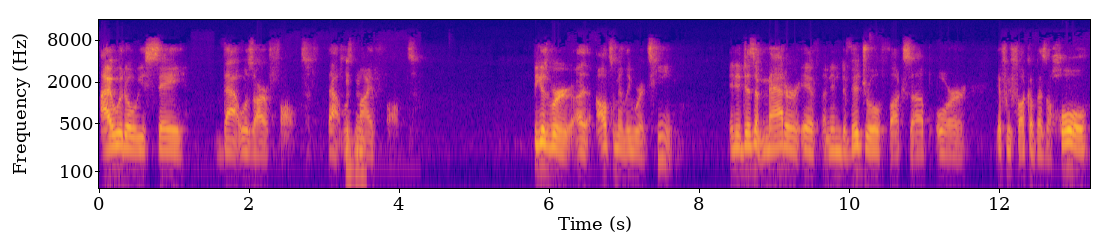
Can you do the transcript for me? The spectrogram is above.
I would always say that was our fault. That was Mhm. my fault. Because we're uh, ultimately we're a team. And it doesn't matter if an individual fucks up or if we fuck up as a whole.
